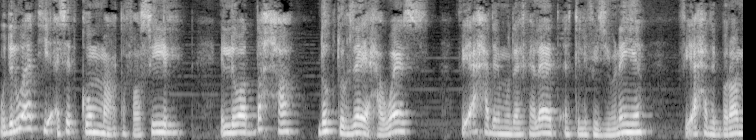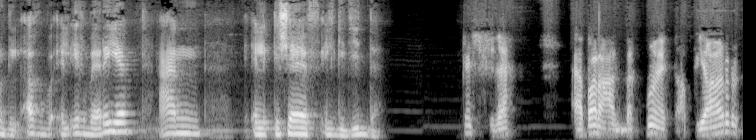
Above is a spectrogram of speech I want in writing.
ودلوقتي أسيبكم مع تفاصيل اللي وضحها دكتور زي حواس في أحد المداخلات التلفزيونية في أحد البرامج. الإخبارية عن الاكتشاف الجديد ده الكشف ده عبارة عن مجموعة أبيار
